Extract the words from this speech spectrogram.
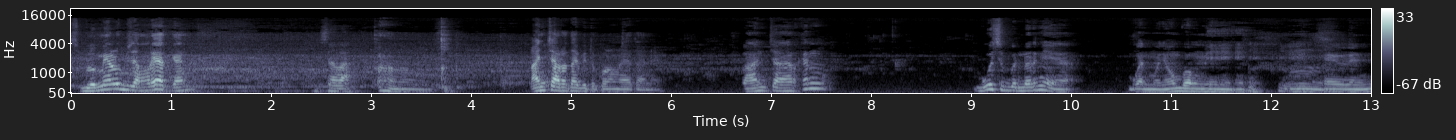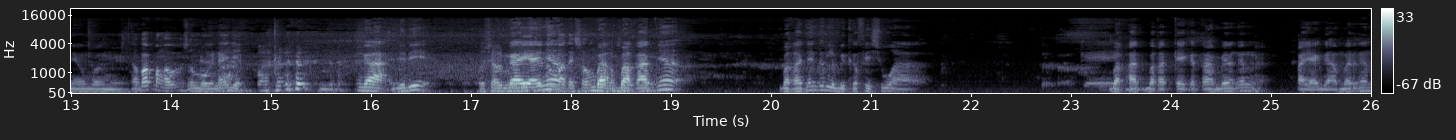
Sebelumnya lu bisa ngeliat kan? Bisa lah. Lancar tapi tuh penglihatannya lancar. Kan gue sebenarnya ya bukan mau nyombong nih. Hmm. Eh, bukan nyombong nih. Gak apa-apa, gak apa-apa, sombongin aja. Enggak jadi Sosial media itu kayaknya tempatnya sombong ba- bakatnya bakatnya itu lebih ke visual. Oke. Bakat bakat kayak keterampilan kan kayak gambar kan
